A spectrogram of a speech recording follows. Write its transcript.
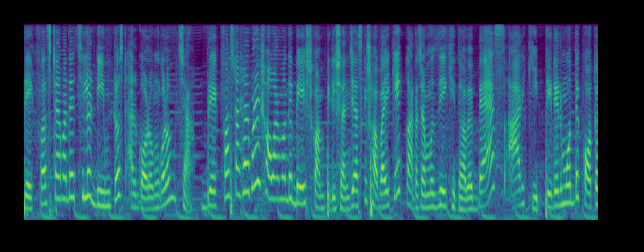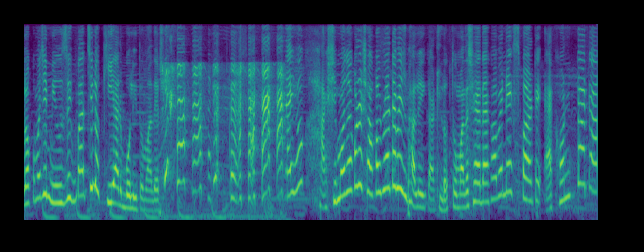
ব্রেকফাস্টে আমাদের ছিল ডিম টোস্ট আর গরম গরম চা। ব্রেকফাস্ট আসার পরে সবার মধ্যে বেশ কম্পিটিশন যে আজকে সবাইকে কাঁটা চামচ দিয়ে খেতে হবে। ব্যাস, আর কি। প্লেটের মধ্যে কত রকমের যে মিউজিক বাজছিল, কি আর বলি তোমাদের? যাই হোক, হাসি মজা করে সকালবেলাটা বেশ ভালোই কাটলো। তোমাদের সাথে দেখা হবে নেক্সট পার্টে এখন টাটা!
